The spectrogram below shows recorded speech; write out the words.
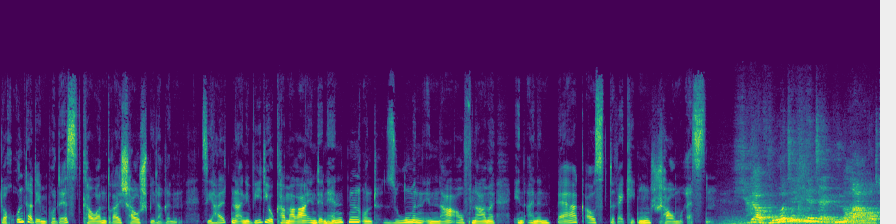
Doch unter dem Podest kauern drei Schauspielerinnen. Sie halten eine Videokamera in den Händen und zoomen in Nahaufnahme in einen Berg aus dreckigen Schaumresten. Ja, wurde hier denn überhaupt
